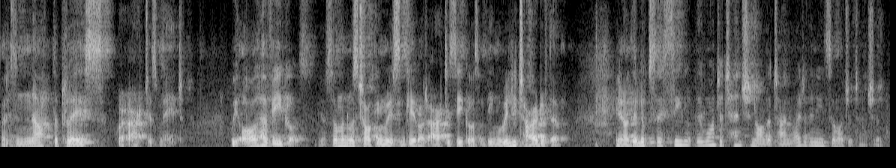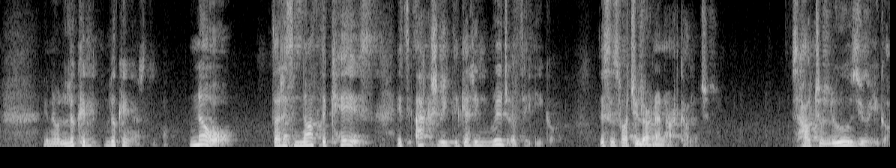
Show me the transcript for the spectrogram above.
That is not the place where art is made. We all have egos. You know, someone was talking recently about artists' egos and being really tired of them. You know, they look, they see, they want attention all the time. Why do they need so much attention? You know, looking, looking at. No, that is not the case. It's actually the getting rid of the ego. This is what you learn in art college. It's how to lose your ego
